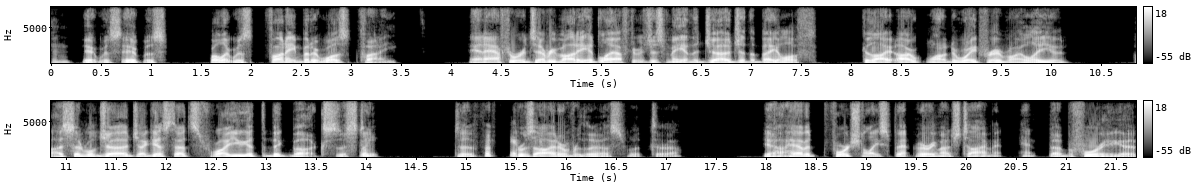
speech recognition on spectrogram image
And it was it was well, it was funny, but it wasn't funny. And afterwards, everybody had left. It was just me and the judge and the bailiff because I, I wanted to wait for everybody to leave. I said, Well, Judge, I guess that's why you get the big bucks, just to, to preside over this. But uh, yeah, I haven't fortunately spent very much time in, in, uh, before, a, uh,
